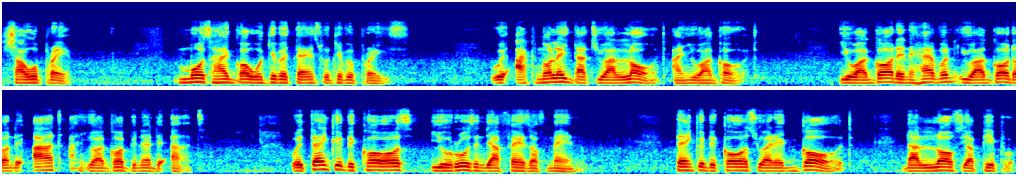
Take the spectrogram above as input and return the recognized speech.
Shall we pray? Most High God will give you thanks, will give you praise. We acknowledge that you are Lord and you are God. You are God in heaven, you are God on the earth, and you are God beneath the earth. We thank you because you rule in the affairs of men. Thank you because you are a God that loves your people.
